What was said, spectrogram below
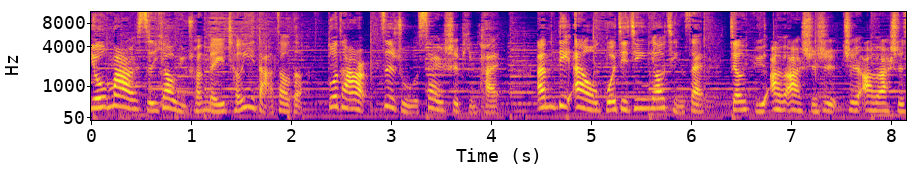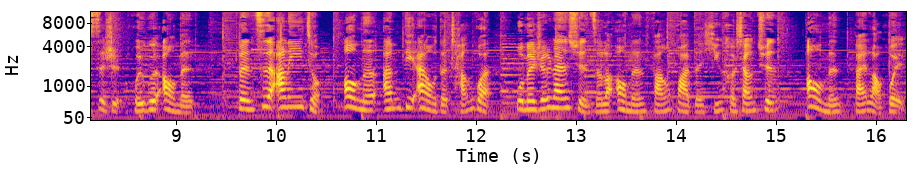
由 Mars 耀宇传媒诚意打造的 DOTA 二自主赛事品牌 MDL 国际精英邀请赛将于二月二十日至二月二十四日回归澳门。本次二零一九澳门 MDL 的场馆，我们仍然选择了澳门繁华的银河商圈——澳门百老汇。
